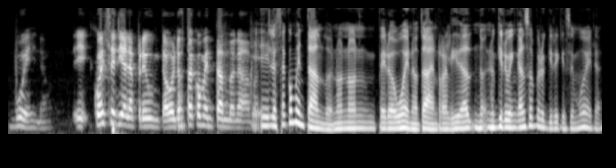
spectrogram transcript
bueno, Eh, ¿cuál sería la pregunta? ¿O lo está comentando nada más? Lo está comentando, no, no, pero bueno, está, en realidad no, no quiere venganza, pero quiere que se muera.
